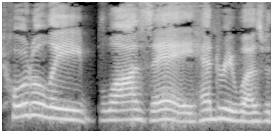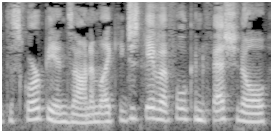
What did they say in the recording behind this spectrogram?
totally blasé Henry was with the scorpions on him. Like he just gave a full confessional,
